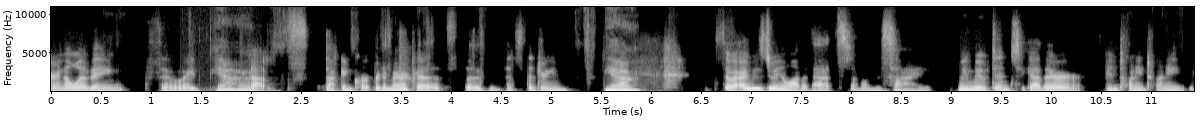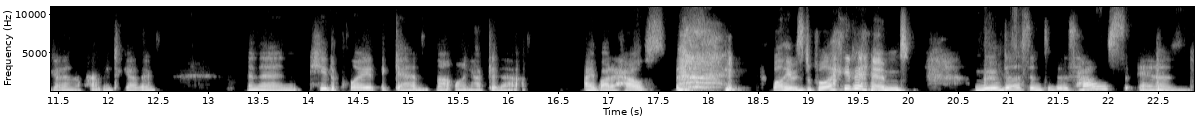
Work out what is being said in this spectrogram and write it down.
earn a living. So I Yeah. I'm not stuck in corporate America. That's the that's the dream. Yeah. So I was doing a lot of that stuff on the side. We moved in together in 2020. We got an apartment together. And then he deployed again not long after that. I bought a house while he was deployed and moved us into this house and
